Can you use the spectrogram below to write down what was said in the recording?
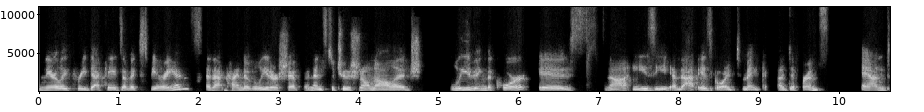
nearly three decades of experience and that kind of leadership and institutional knowledge. Leaving the court is not easy, and that is going to make a difference. And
